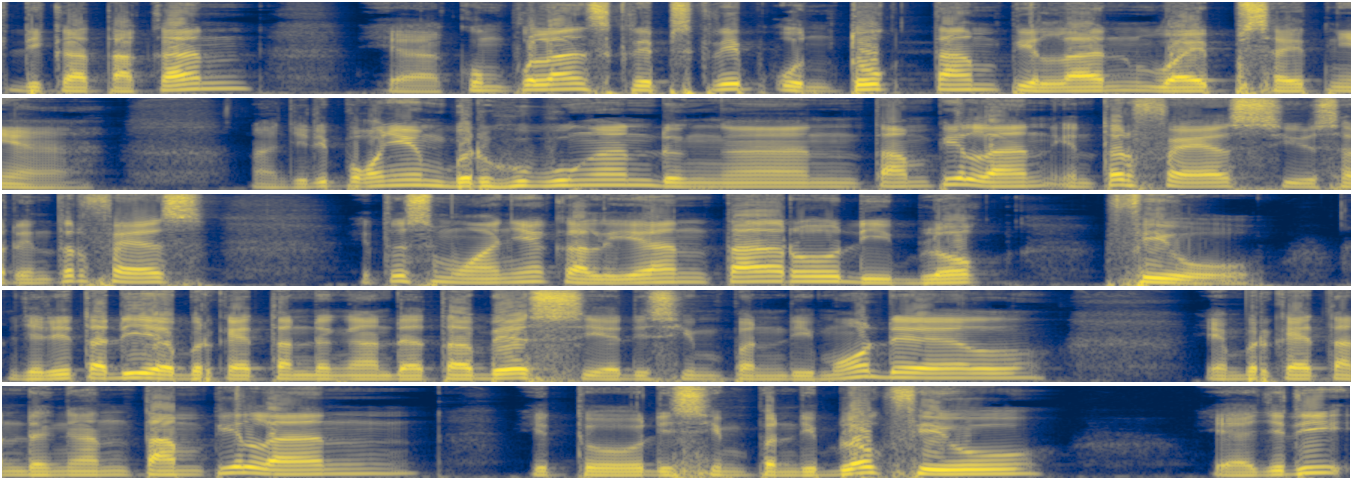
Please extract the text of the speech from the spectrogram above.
dikatakan ya kumpulan script-script untuk tampilan websitenya. Nah, jadi pokoknya yang berhubungan dengan tampilan interface, user interface itu semuanya kalian taruh di blok view. Jadi tadi ya berkaitan dengan database ya disimpan di model, yang berkaitan dengan tampilan itu disimpan di block view. Ya, jadi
